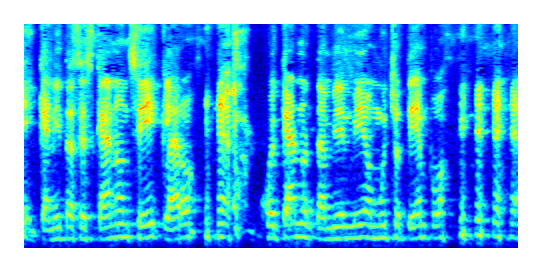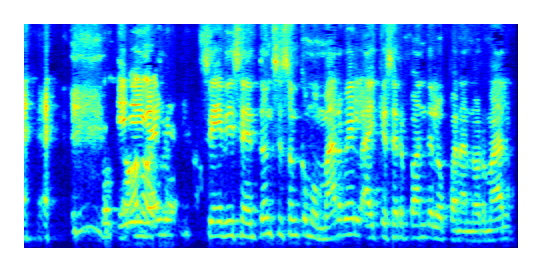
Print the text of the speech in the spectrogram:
Canitas es canon, sí, claro. Fue canon también mío mucho tiempo. sí, dice, entonces son como Marvel, hay que ser fan de lo paranormal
